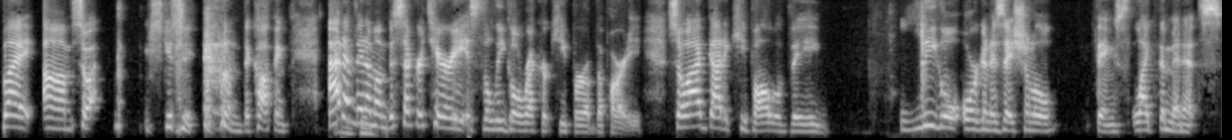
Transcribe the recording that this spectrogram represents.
But um, so excuse me, the coughing. At a minimum, the secretary is the legal record keeper of the party. So I've got to keep all of the legal organizational things like the minutes,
